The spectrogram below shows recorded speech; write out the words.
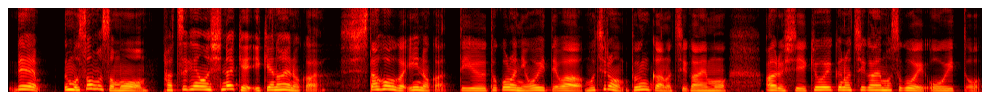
で、でもそもそも発言をしなきゃいけないのか、した方がいいのかっていうところにおいては、もちろん文化の違いもあるし、教育の違いもすごい多いと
